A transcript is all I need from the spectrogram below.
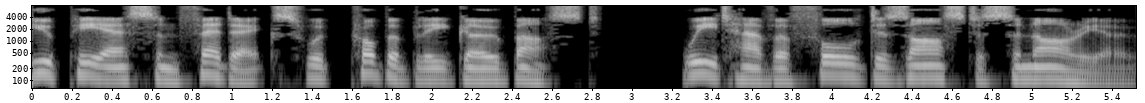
UPS and FedEx would probably go bust. We'd have a full disaster scenario.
